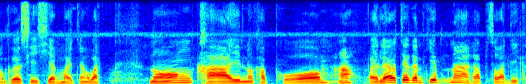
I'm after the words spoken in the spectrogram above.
อำเภอศรีเชียงใหม่จังหวัดน้องคายเนาะครับผมเอาไปแล้วเจอกันคลิปหน้าครับ สวัสดีครับ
